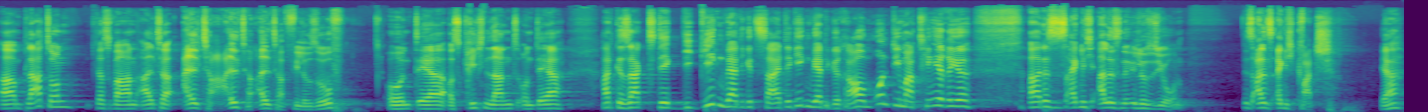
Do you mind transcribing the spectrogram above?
Ähm, Platon, das war ein alter, alter, alter, alter Philosoph und der aus Griechenland und der hat gesagt, die, die gegenwärtige Zeit, der gegenwärtige Raum und die Materie, äh, das ist eigentlich alles eine Illusion. Das ist alles eigentlich Quatsch. Ja?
